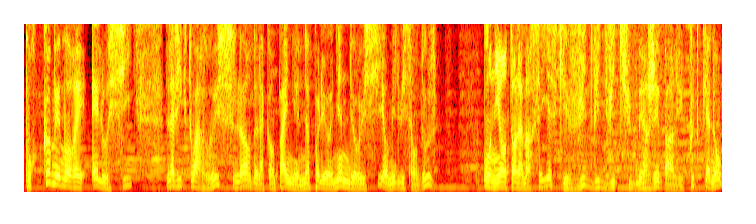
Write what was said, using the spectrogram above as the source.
pour commémorer, elle aussi, la victoire russe lors de la campagne napoléonienne de Russie en 1812. On y entend la Marseillaise qui est vite, vite, vite submergée par les coups de canon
